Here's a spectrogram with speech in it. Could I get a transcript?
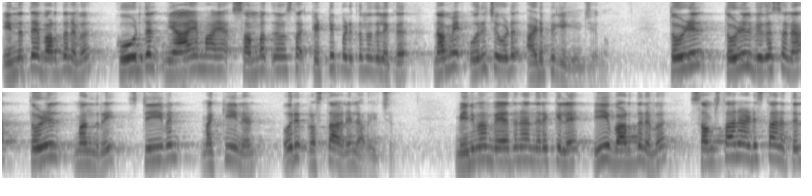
ഇന്നത്തെ വർധനവ് കൂടുതൽ ന്യായമായ സമ്പദ് വ്യവസ്ഥ കെട്ടിപ്പടുക്കുന്നതിലേക്ക് നമ്മെ ഒരു ചുവട് അടുപ്പിക്കുകയും ചെയ്യുന്നു. തൊഴിൽ തൊഴിൽ വികസന തൊഴിൽ മന്ത്രി സ്റ്റീവൻ മക്കീനൻ ഒരു പ്രസ്താവനയിൽ അറിയിച്ചു. മിനിമം വേതന നിരക്കിലെ ഈ വർധനവ് സംസ്ഥാന അടിസ്ഥാനത്തിൽ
